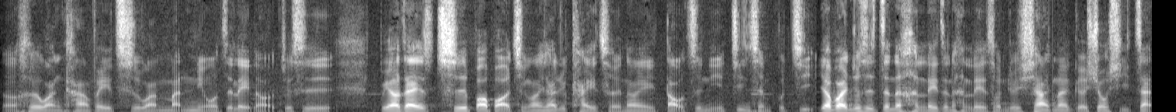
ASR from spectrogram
呃喝完咖啡、吃完蛮牛之类的，就是不要在吃饱饱的情况下去开车，那会导致你精神不济。要不然就是真的很累、真的很累的时候，你就下那个休息站，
